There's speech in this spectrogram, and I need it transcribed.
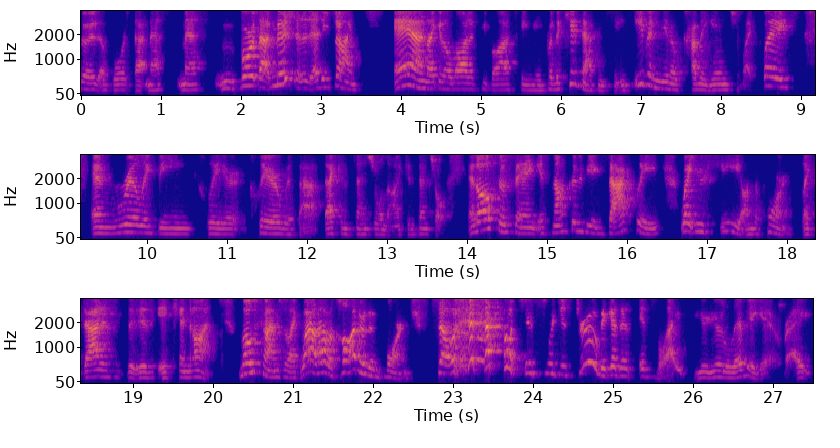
could abort that mess, mess, abort that mission at any time. And I get a lot of people asking me for the kidnapping scenes, even you know coming into my place and really being clear, clear with that, that consensual, non-consensual, and also saying it's not going to be exactly what you see on the porn. Like that is, is it cannot. Most times they're like, wow, that was hotter than porn. So, which is which is true because it's, it's life. You're you're living it, right?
